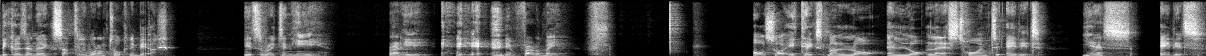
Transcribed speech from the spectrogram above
because I know exactly what I'm talking about. It's written here, right here, in front of me also it takes me a lot a lot less time to edit. Yes edit.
